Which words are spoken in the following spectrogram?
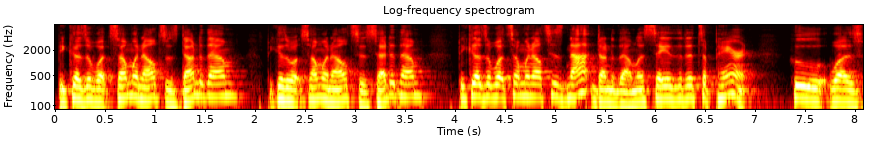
because of what someone else has done to them, because of what someone else has said to them, because of what someone else has not done to them. Let's say that it's a parent who was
